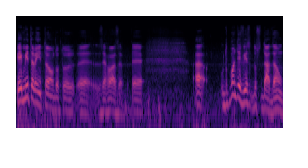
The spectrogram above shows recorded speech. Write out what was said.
Permita-me então, doutor é, Zé Rosa, é, a, do ponto de vista do cidadão,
